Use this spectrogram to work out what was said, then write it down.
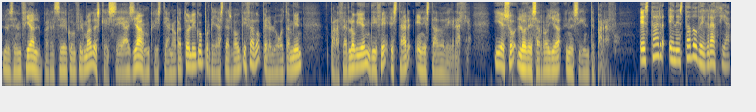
Lo esencial para ser confirmado es que seas ya un cristiano católico porque ya estás bautizado, pero luego también para hacerlo bien, dice estar en estado de gracia. Y eso lo desarrolla en el siguiente párrafo. Estar en estado de gracia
